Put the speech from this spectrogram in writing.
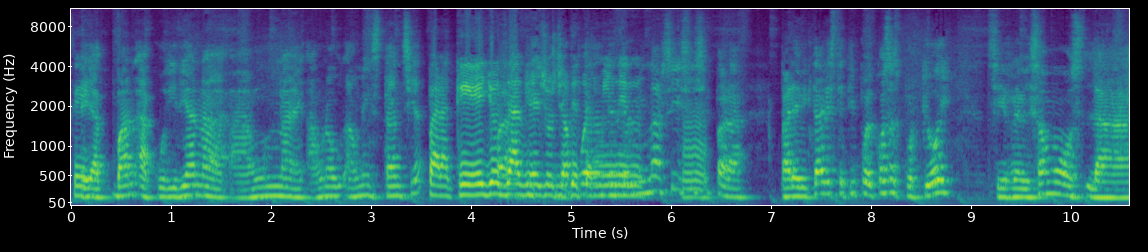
Sí. eh, van, acudirían a, a una, a, una, a una instancia Para que ellos para ya, que ellos ya puedan determinar, sí, sí, Ah. sí, para, para evitar este tipo de cosas, porque hoy, si revisamos la,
